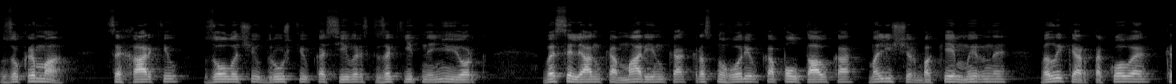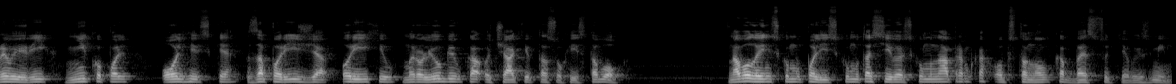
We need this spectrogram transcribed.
Зокрема, це Харків, Золочів, Дружківка, Сіверськ, Закітне, Нью-Йорк, Веселянка, Мар'їнка, Красногорівка, Полтавка, Малі Щербаки, Мирне, Велике Артакове, Кривий Ріг, Нікополь, Ольгівське, Запоріжжя, Оріхів, Миролюбівка, Очаків та Сухий Ставок. На Волинському, Поліському та Сіверському напрямках обстановка без суттєвих змін.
